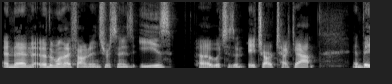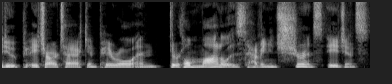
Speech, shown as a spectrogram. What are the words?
And then the other one I found interesting is Ease, uh, which is an HR tech app. And they do HR tech and payroll. And their whole model is having insurance agents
